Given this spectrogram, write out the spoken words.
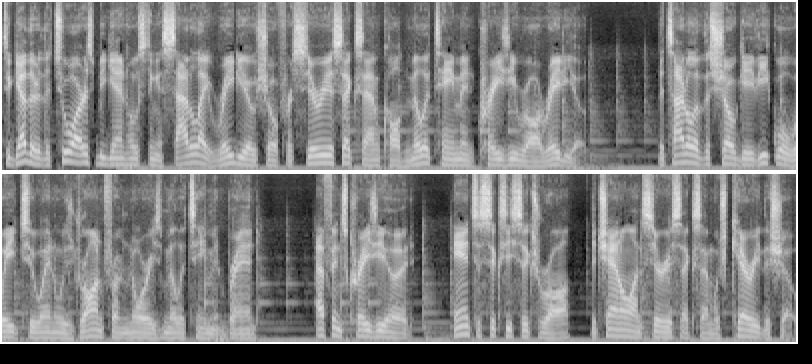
Together, the two artists began hosting a satellite radio show for SiriusXM called Militainment Crazy Raw Radio. The title of the show gave equal weight to and was drawn from Nori's Militainment brand, Effin's Crazy Hood, and to 66 Raw, the channel on SiriusXM which carried the show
